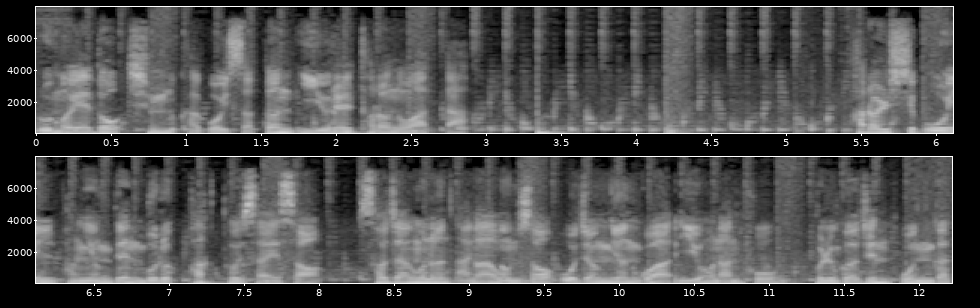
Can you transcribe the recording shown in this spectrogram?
루머에도 침묵하고 있었던 이유를 털어놓았다. 8월 15일 방영된 무릎팍 도사에서 서장훈은 아나운서 오정연과 이혼한 후 불거진 온갖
